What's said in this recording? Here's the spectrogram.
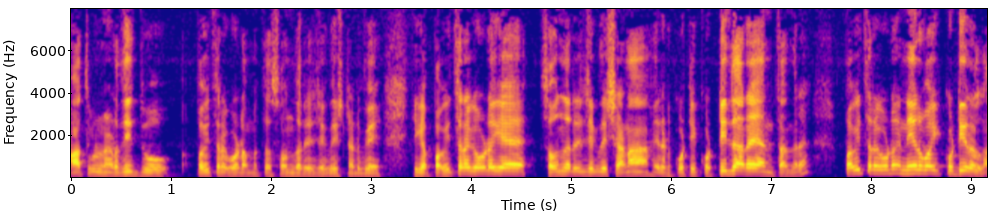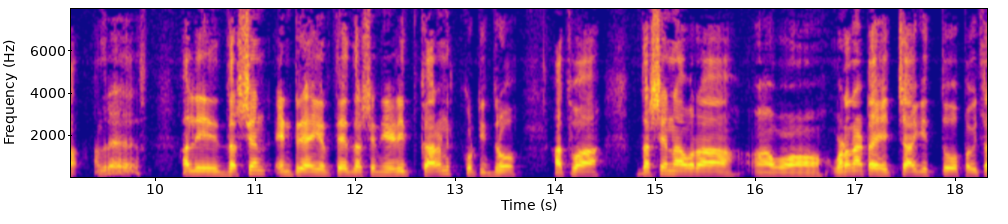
ಮಾತುಗಳು ನಡೆದಿದ್ವು ಪವಿತ್ರ ಗೌಡ ಮತ್ತು ಸೌಂದರ್ಯ ಜಗದೀಶ್ ನಡುವೆ? ಈಗ ಪವಿತ್ರ ಗೌಡಗೆ ಸೌಂದರ್ಯ ಜಗದೀಶ್ ಹಣ ಎರಡು ಕೋಟಿ ಕೊಟ್ಟಿದ್ದಾರೆ ಅಂತಂದರೆ ಪವಿತ್ರ ಗೌಡ ನೇರವಾಗಿ ಕೊಟ್ಟಿರಲ್ಲ. ಅಂದರೆ ಅಲ್ಲಿ ದರ್ಶನ್ ಎಂಟ್ರಿ ಆಗಿರುತ್ತೆ, ದರ್ಶನ್ ಹೇಳಿದ ಕಾರಣಕ್ಕೆ ಕೊಟ್ಟಿದ್ರು. ಅಥವಾ ದರ್ಶನ್ ಅವರ ಒಡನಾಟ ಹೆಚ್ಚಾಗಿತ್ತು, ಪವಿತ್ರ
